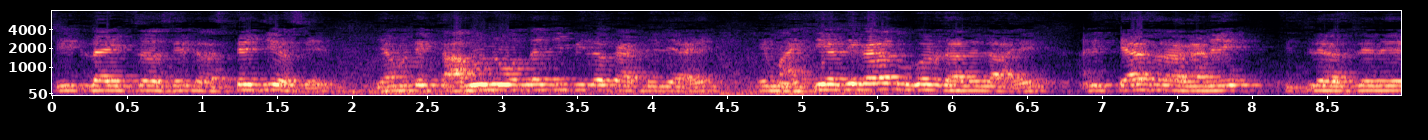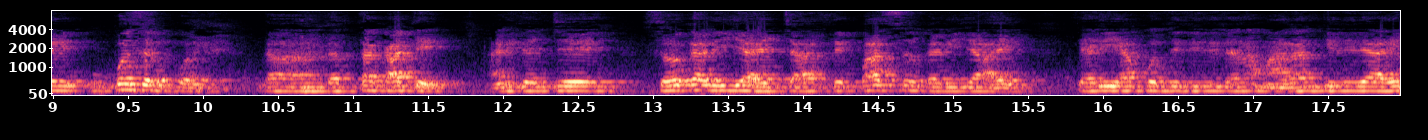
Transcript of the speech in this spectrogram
स्ट्रीट लाईटचं असेल रस्त्याची असेल यामध्ये कामं नव्हताची बिलं काढलेली आहेत. हे माहिती अधिकारात उघड झालेलं आहे. आणि त्याच रागाने तिथले असलेले उपसरपंच दत्ता काटे आणि त्यांचे सहकारी जे आहेत चार ते पाच सहकारी जे आहेत त्यांनी या पद्धतीने त्यांना मारहाण केलेली आहे.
